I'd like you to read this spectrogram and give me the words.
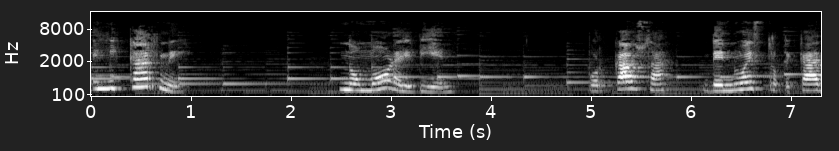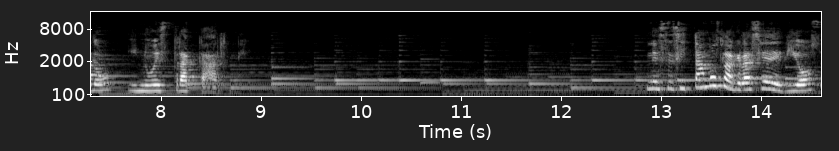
en mi carne, no mora el bien, por causa de nuestro pecado y nuestra carne. Necesitamos la gracia de Dios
